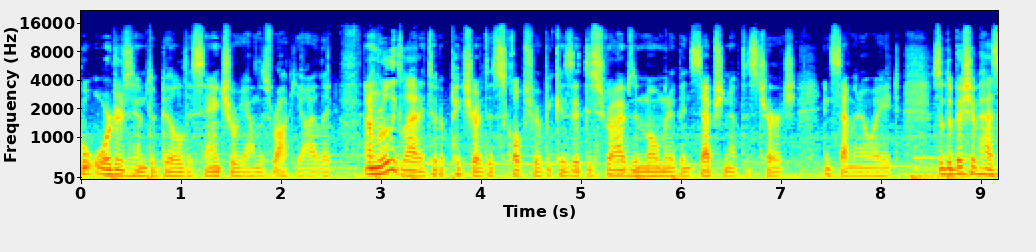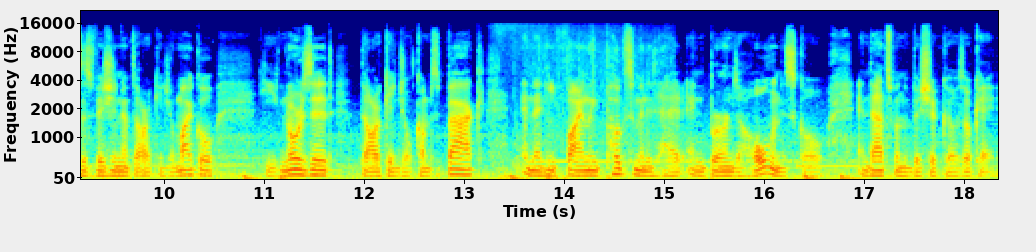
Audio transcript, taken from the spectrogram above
who orders him to build a sanctuary on this rocky islet. And I'm really glad I took a picture of this sculpture because it describes the moment of inception of this church in 708. So the bishop has this vision of the Archangel Michael, he ignores it, the Archangel comes back, and then he finally pokes him in his head and burns a hole in his skull. And that's when the bishop goes, okay,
